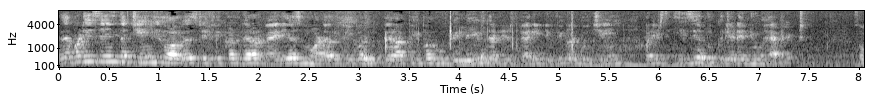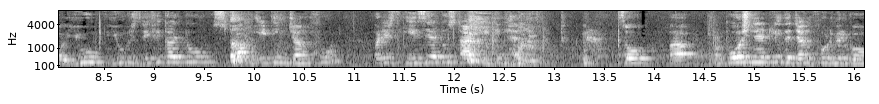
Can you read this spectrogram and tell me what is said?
The- he's saying, the change is always difficult. There are various models. people. There are people who believe that it's very difficult to change, but it's easier to create a new habit. So you, you, it's difficult to stop eating junk food, but it's easier to start eating healthy food. So uh, proportionately, the junk food will go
